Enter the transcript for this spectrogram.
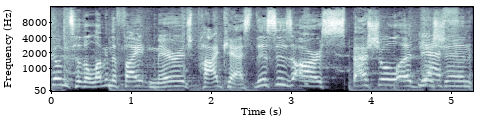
welcome to the Loving the Fight Marriage Podcast. This is our special edition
